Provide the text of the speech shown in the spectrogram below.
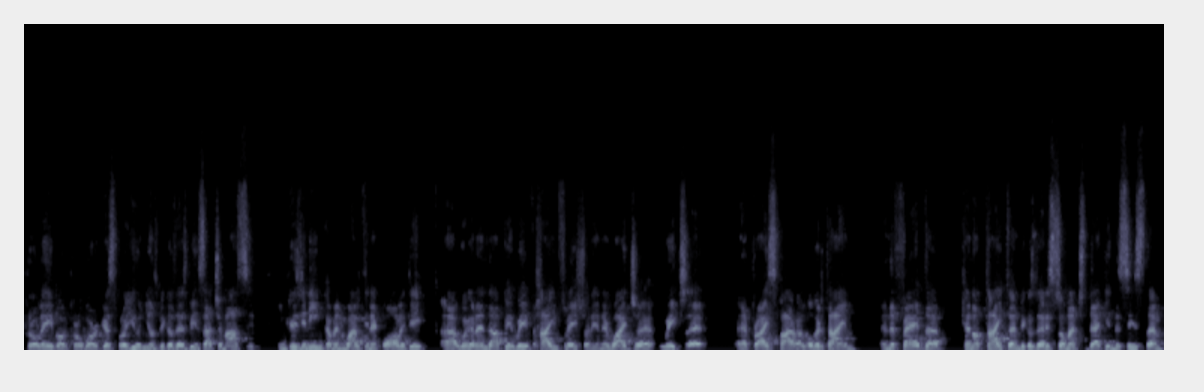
pro labor, pro workers, pro unions, because there's been such a massive increase in income and wealth inequality. Uh, we're going to end up with high inflation and a wage, uh, wage uh, uh, price spiral over time. And the Fed uh, cannot tighten because there is so much debt in the system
